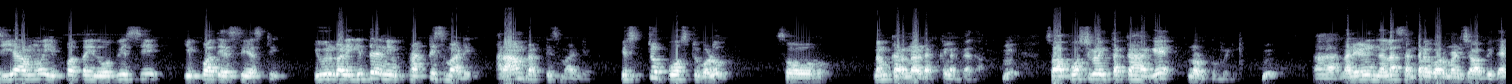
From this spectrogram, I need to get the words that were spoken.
ಜಿ ಎಂ ಇಪ್ಪತ್ತೈದು ಒ ಬಿ ಸಿ ಇಪ್ಪತ್ತು ಎಸ್ ಸಿ ಎಸ್ ಟಿ ಇವ್ರುಗಳಿಗಿದ್ರೆ ನೀವು ಪ್ರಾಕ್ಟೀಸ್ ಮಾಡಿ, ಆರಾಮ್ ಪ್ರಾಕ್ಟೀಸ್ ಮಾಡಿ ನೀವು. ಎಷ್ಟು ಪೋಸ್ಟ್ಗಳು ಸೊ ನಮ್ಮ ಕರ್ನಾಟಕಕ್ಕೆ ಲಭ್ಯ ಅದ ಸೊ ಆ ಪೋಸ್ಟ್ಗಳಿಗೆ ತಕ್ಕ ಹಾಗೆ ನೋಡ್ಕೊಂಬಿಡಿ. ನಾನು ಹೇಳಿದ್ನೆಲ್ಲ, ಸೆಂಟ್ರಲ್ ಗೌರ್ಮೆಂಟ್ ಜಾಬ್ ಇದೆ.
